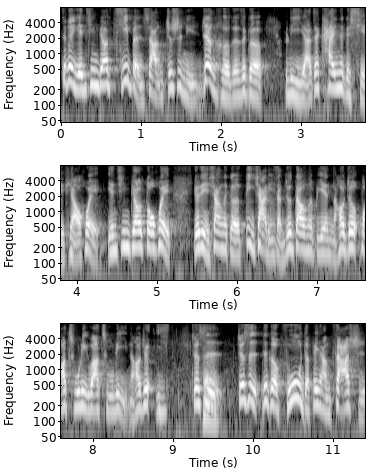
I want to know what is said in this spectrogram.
这个严清标基本上就是你任何的这个里啊，在开那个协调会，严清标都会有点像那个地下里长，就到那边，然后就挖出力挖出力，然后就一就是就是这个服务的非常扎实。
